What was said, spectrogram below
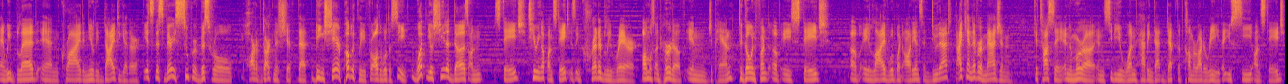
and we bled and cried and nearly died together. It's this very super visceral heart of darkness shit that being shared publicly for all the world to see. What Yoshida does on stage, tearing up on stage, is incredibly rare, almost unheard of in Japan. To go in front of a stage of a live worldwide audience and do that, I can never imagine Kitase and Nomura and CBU1 having that depth of camaraderie that you see on stage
